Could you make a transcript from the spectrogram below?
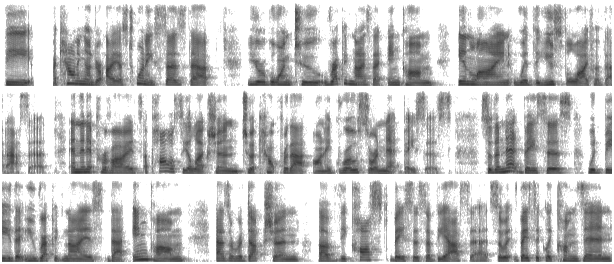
the accounting under IAS 20 says that you're going to recognize that income in line with the useful life of that asset. And then it provides a policy election to account for that on a gross or net basis. So the net basis would be that you recognize that income as a reduction of the cost basis of the asset. So it basically comes in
